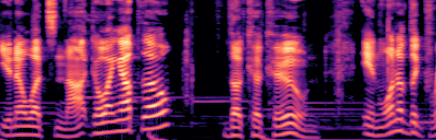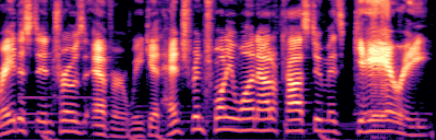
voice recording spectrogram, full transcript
You know what's not going up, though? The Cocoon. In one of the greatest intros ever, we get Henchman 21 out of costume as Gary,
